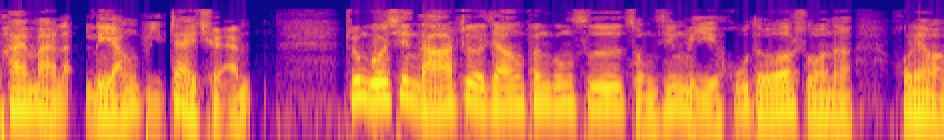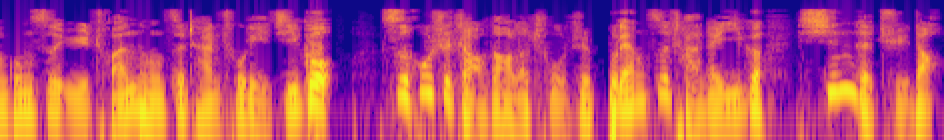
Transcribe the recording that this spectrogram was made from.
拍卖了两笔债权。中国信达浙江分公司总经理胡德说呢，互联网公司与传统资产处理机构似乎是找到了处置不良资产的一个新的渠道。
